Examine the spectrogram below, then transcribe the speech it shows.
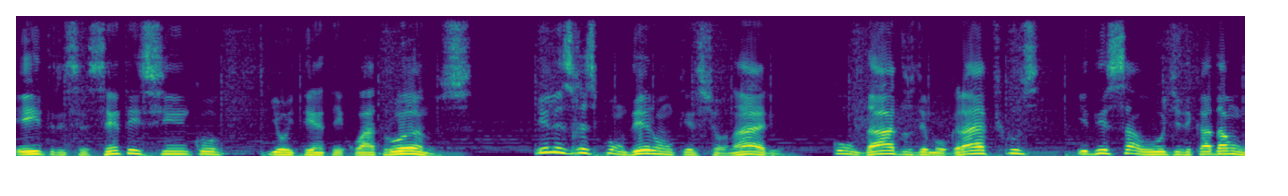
entre 65 e 84 anos. Eles responderam a um questionário com dados demográficos e de saúde de cada um,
